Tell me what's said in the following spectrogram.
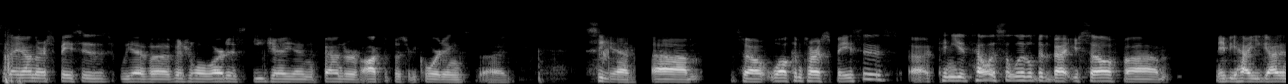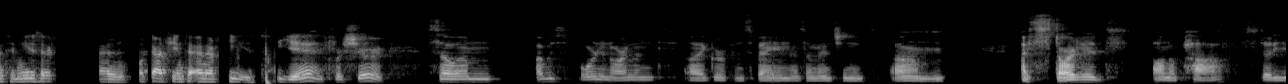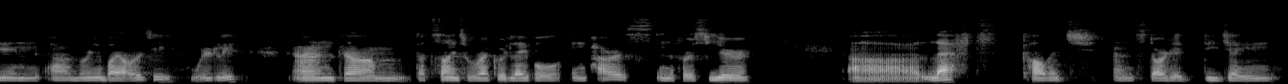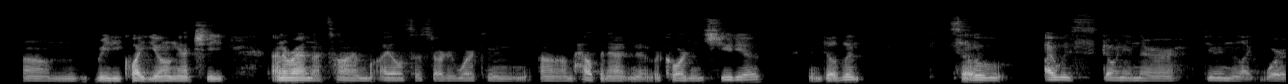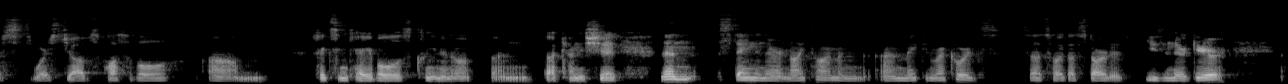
today on our spaces, we have a visual artist, DJ, and founder of Octopus Recordings, uh. Um, so, welcome to our spaces. Uh, can you tell us a little bit about yourself? Um, maybe how you got into music and what got you into NFTs? Yeah, for sure. So, um, I was born in Ireland. I grew up in Spain, as I mentioned. Um, I started on a path studying uh, marine biology, weirdly, and um, got signed to a record label in Paris in the first year. Uh, left college and started DJing um, really quite young, actually. And around that time, I also started working, um, helping out in a recording studio in Dublin. So I was going in there doing the like worst, worst jobs possible. Um, fixing cables, cleaning up, and that kind of shit. Then staying in there at nighttime and, and making records. So that's how I got started using their gear.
